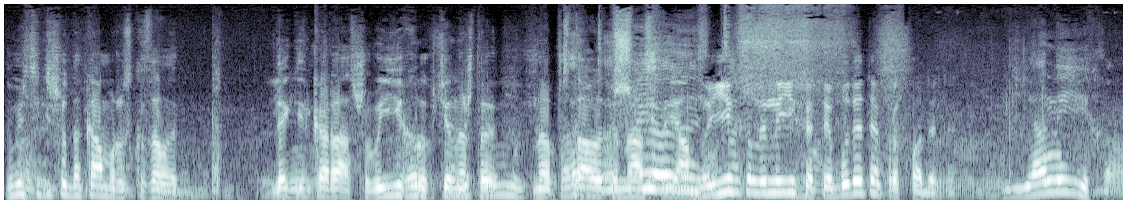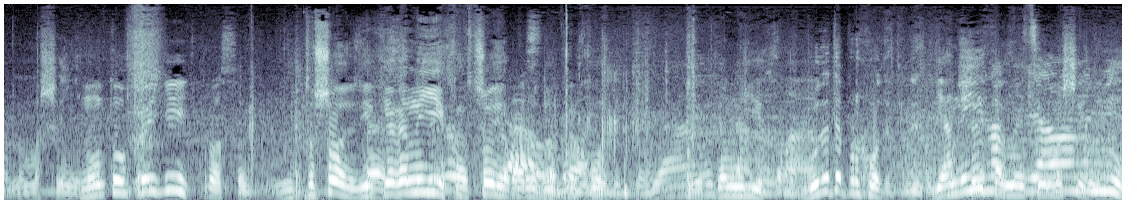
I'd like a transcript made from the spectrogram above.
Ну ви ж тільки що на камеру сказали декілька разів, що ви їхали, хотіли на, шта- на поставити Та що на я- стоянку. Ну, Їхали не їхати, будете проходити? Я не їхав на машині. Ну то пройдіть просто. Ну то що, як я не їхав, що я буду проходити? Як я не їхав? Будете проходити? Я не їхав на цій машині.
